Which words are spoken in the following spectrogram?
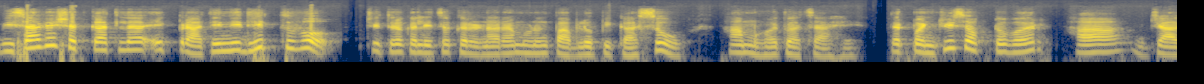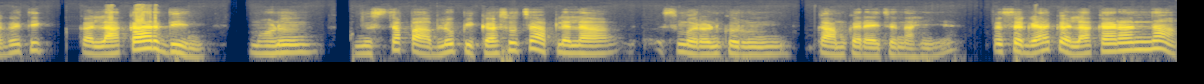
विसाव्या शतकातलं एक प्रातिनिधित्व चित्रकलेचं करणारा म्हणून पाब्लो पिकासो हा महत्त्वाचा आहे. तर पंचवीस ऑक्टोबर हा जागतिक कलाकार दिन म्हणून नुसता पाब्लो पिकासोचं आपल्याला स्मरण करून काम करायचं नाही आहे तर सगळ्या कलाकारांना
